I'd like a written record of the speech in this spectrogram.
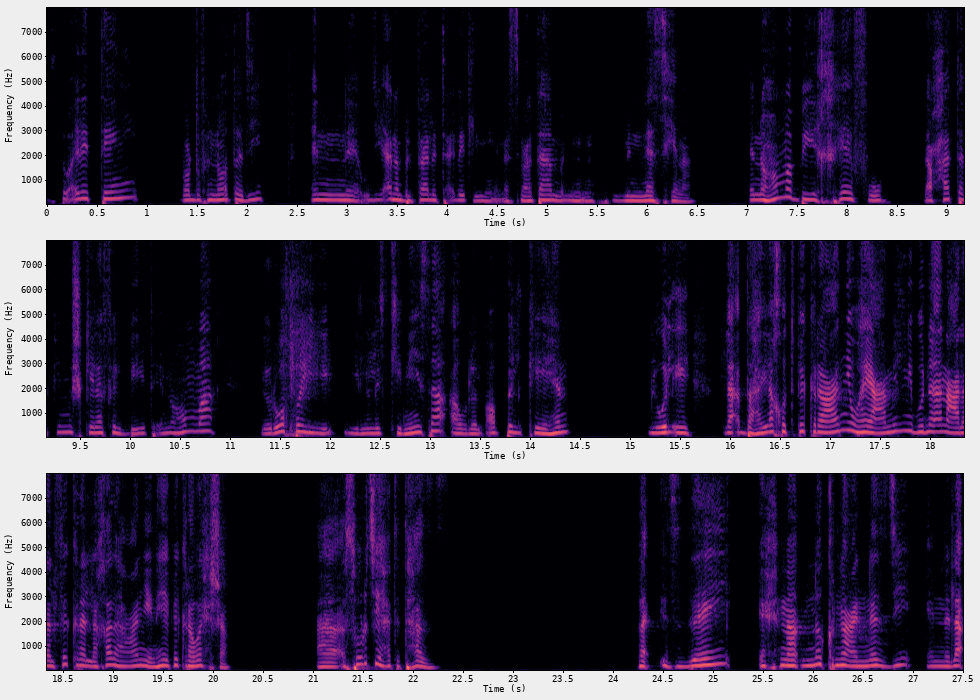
السؤال التاني برضو في النقطة دي إن ودي أنا بالفعل اتقالت لي أنا سمعتها من من ناس هنا. إن هم بيخافوا لو حتى في مشكلة في البيت إن هم يروحوا للكنيسة أو للأب الكاهن بيقول إيه؟ لا ده هياخد فكرة عني وهيعاملني بناء على الفكرة اللي خدها عني إن هي فكرة وحشة. آه صورتي هتتهز. فإزاي إحنا نقنع الناس دي إن لأ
